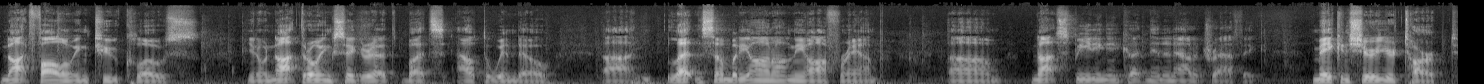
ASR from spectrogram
not following too close, you know, not throwing cigarette butts out the window, uh, letting somebody on on the off ramp, um, not speeding and cutting in and out of traffic, making sure you're tarped,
